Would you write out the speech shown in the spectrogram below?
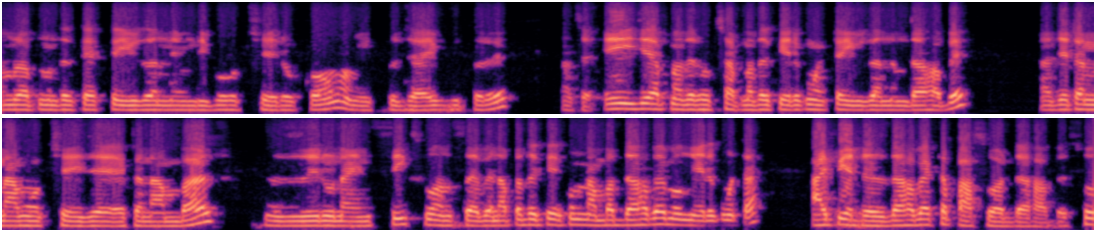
আমরা আপনাদেরকে একটা ইউজার নেম দিব হচ্ছে এরকম। আমি একটু যাই ভিতরে। আচ্ছা এই যে আপনাদের হচ্ছে, আপনাদেরকে এরকম একটা ইউজার নেম দেওয়া হবে। যেটার নাম হচ্ছে এই যে একটা number zero nine six one seven আপনাদেরকে এরকম নাম্বার দেওয়া হবে এবং এরকম একটা আইপি অ্যাড্রেস দেওয়া হবে, একটা পাসওয়ার্ড দেওয়া হবে। সো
